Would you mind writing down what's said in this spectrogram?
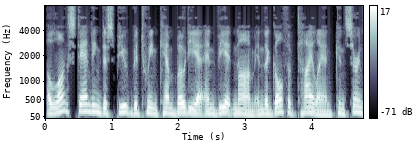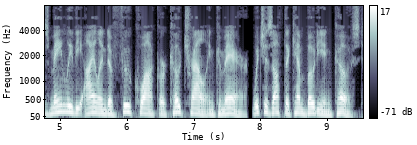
A long-standing dispute between Cambodia and Vietnam in the Gulf of Thailand concerns mainly the island of Phu Quoc or Ko Trao in Khmer, which is off the Cambodian coast.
